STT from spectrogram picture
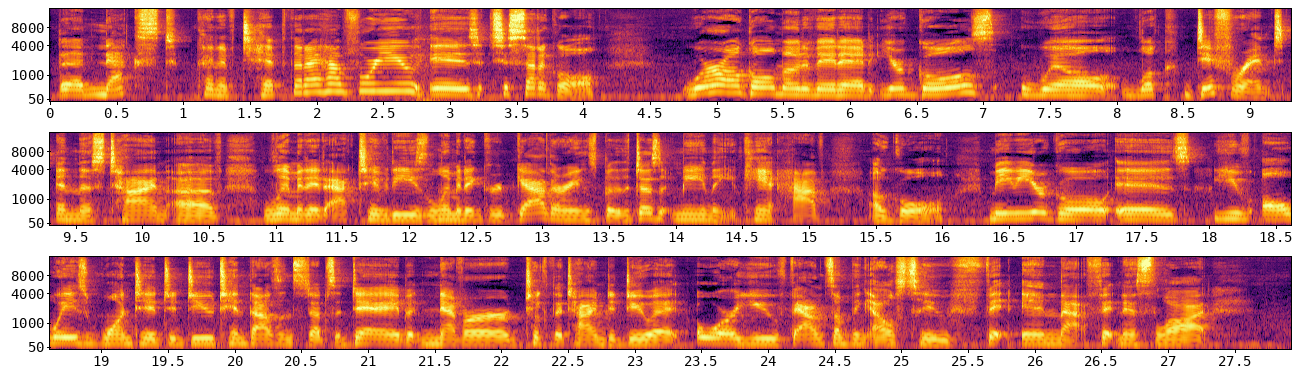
The next kind of tip that I have for you is to set a goal we're all goal motivated. Your goals will look different in this time of limited activities, limited group gatherings, but it doesn't mean that you can't have a goal. Maybe your goal is you've always wanted to do 10,000 steps a day, but never took the time to do it, or you found something else to fit in that fitness slot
